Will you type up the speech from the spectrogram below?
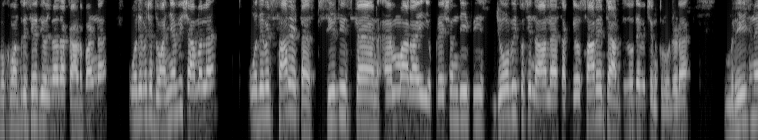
ਮੁੱਖ ਮੰਤਰੀ ਸਿਹਤ ਯੋਜਨਾ ਦਾ ਕਾਰਡ ਬਣਨਾ, ਉਹਦੇ ਵਿੱਚ ਦਵਾਈਆਂ ਵੀ ਸ਼ਾਮਲ ਹੈ ਉਹਦੇ ਵਿੱਚ ਸਾਰੇ test CT scan M R I operation ਦੀ ਫੀਸ, ਜੋ ਵੀ ਤੁਸੀਂ ਨਾਲ ਲੈ ਸਕਦੇ ਹੋ, ਸਾਰੇ ਚਾਰजेस ਉਹਦੇ ਵਿੱਚ ਇਨਕਲੂਡਡ ਹੈ ਮਰੀਜ਼ ਨੇ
